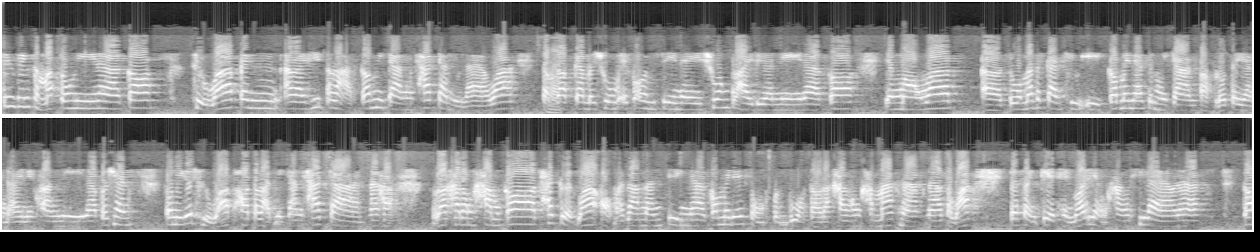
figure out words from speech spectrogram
จริงๆสำหรับตรงนี้นะคะก็ถือว่าเป็นอะไรที่ตลาดก็มีการคาดการณ์อยู่แล้วว่าสำหรับการประชุม FOMC ในช่วงปลายเดือนนี้นะคะก็ยังมองว่าเอ่อตัวมาตรการ QE ก็ไม่น่าจะมีการปรับลดแต่อย่างใดในครั้งนี้นะเพราะฉะนั้นตรงนี้ก็ถือว่าพอตลาดมีการคาดการณ์นะคะ ราคาทองคำก็ถ้าเกิดว่าออกมาตามนั้นจริงนะคะก็ไม่ได้ส่งผลบวกต่อราคาทองคำมากนักนะแต่ว่าจะสังเกตเห็นว่าอย่างครั้งที่แล้วนะคะ ก็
